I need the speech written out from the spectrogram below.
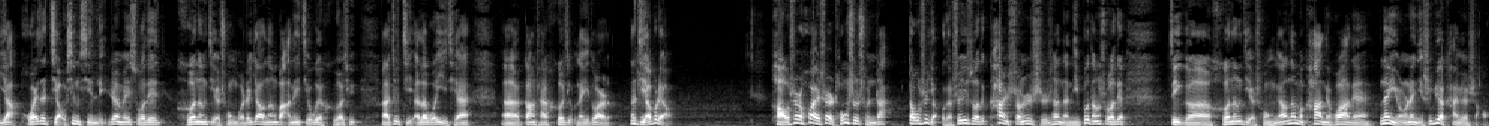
一样，怀着侥幸心理，认为说的核能解冲，我这药能把那酒给合去啊，就解了我以前呃刚才喝酒那一段了，那解不了。好事坏事同时存在，都是有的。所以说的看生日时辰呢，你不能说的这个核能解冲，你要那么看的话呢，内容呢你是越看越少。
